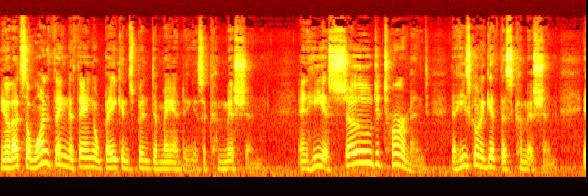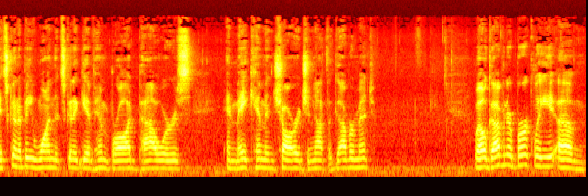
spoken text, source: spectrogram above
You know, that's the one thing Nathaniel Bacon's been demanding is a commission. And he is so determined that he's going to get this commission. It's going to be one that's going to give him broad powers and make him in charge and not the government. Well, Governor Berkeley um,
